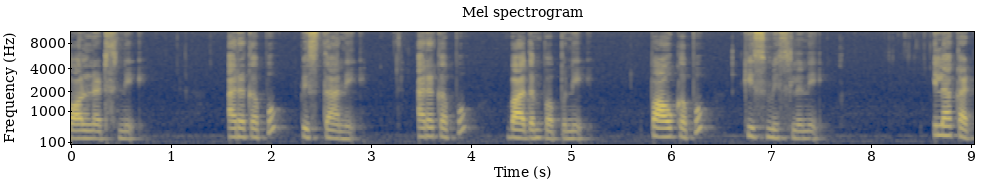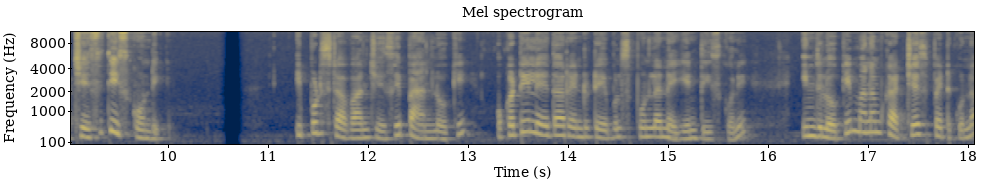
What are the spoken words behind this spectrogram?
వాల్నట్స్ని అరకప్పు పిస్తాని అరకప్పు బాదం పప్పుని పావు కప్పు కిస్మిస్లని ఇలా కట్ చేసి తీసుకోండి. ఇప్పుడు స్టవ్ ఆన్ చేసి ప్యాన్లోకి ఒకటి లేదా రెండు టేబుల్ స్పూన్ల నెయ్యిని తీసుకొని ఇందులోకి మనం కట్ చేసి పెట్టుకున్న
